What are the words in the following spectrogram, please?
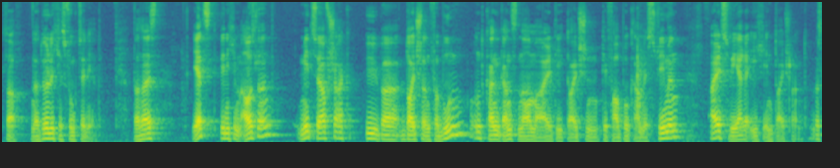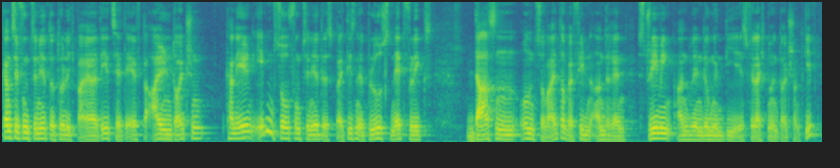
So, natürlich, es funktioniert. Das heißt, jetzt bin ich im Ausland mit Surfshark über Deutschland verbunden und kann ganz normal die deutschen TV-Programme streamen, als wäre ich in Deutschland. Das Ganze funktioniert natürlich bei ARD, ZDF, bei allen deutschen Kanälen. Ebenso funktioniert es bei Disney Plus, Netflix, DAZN und so weiter, bei vielen anderen Streaming-Anwendungen, die es vielleicht nur in Deutschland gibt.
